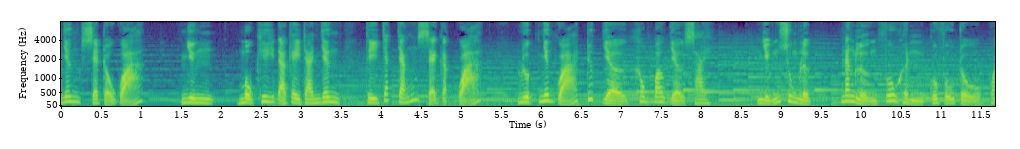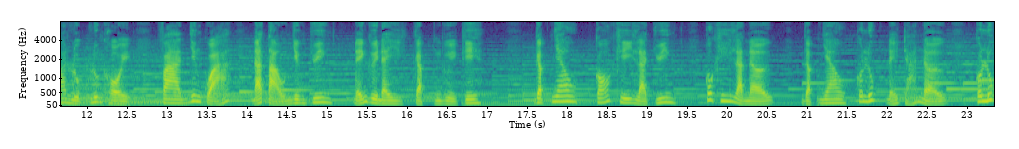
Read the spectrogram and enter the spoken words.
nhân sẽ trổ quả. Nhưng một khi đã gây ra nhân thì chắc chắn sẽ gặt quả. Luật nhân quả trước giờ không bao giờ sai. Những xung lực, năng lượng vô hình của vũ trụ qua luật luân hồi và nhân quả đã tạo nhân duyên để người này gặp người kia. Gặp nhau có khi là duyên, có khi là nợ. Gặp nhau có lúc để trả nợ, có lúc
